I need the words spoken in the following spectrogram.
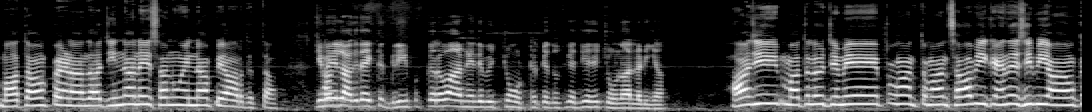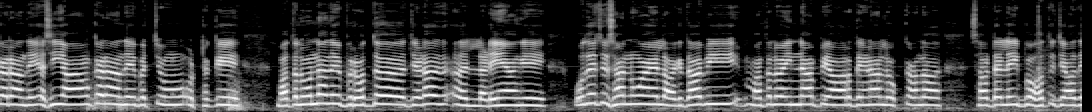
ਮਾਤਾਵਾਂ ਭੈਣਾਂ ਦਾ ਜਿਨ੍ਹਾਂ ਨੇ ਸਾਨੂੰ ਇੰਨਾ ਪਿਆਰ ਦਿੱਤਾ। ਕਿਵੇਂ ਲੱਗਦਾ ਇੱਕ ਗਰੀਬ ਘਰਵਾਨੇ ਦੇ ਵਿੱਚੋਂ ਉੱਠ ਕੇ ਤੁਸੀਂ ਅੱਜ ਇਹ ਚੋਣਾਂ ਲੜੀਆਂ? ਹਾਂ ਜੀ ਮਤਲਬ ਜਿਵੇਂ ਭਗਵੰਤ ਮਾਨ ਸਾਹਿਬ ਹੀ ਕਹਿੰਦੇ ਸੀ ਵੀ ਆਮ ਘਰਾਂ ਦੇ ਅਸੀਂ ਆਮ ਘਰਾਂ ਦੇ ਵਿੱਚੋਂ ਉੱਠ ਕੇ ਮਤਲਬ ਉਹਨਾਂ ਦੇ ਵਿਰੁੱਧ ਜਿਹੜਾ ਅ, ਲੜਿਆਂਗੇ ਉਹਦੇ 'ਚ ਸਾਨੂੰ ਐ ਲੱਗਦਾ ਵੀ ਮਤਲਬ ਇੰਨਾ ਪਿਆਰ ਦੇਣਾ ਲੋਕਾਂ ਦਾ ਸਾਡੇ ਲਈ ਬਹੁਤ ਜ਼ਿਆਦਾ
